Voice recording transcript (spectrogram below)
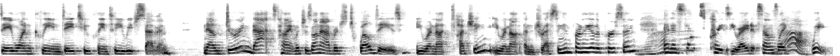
day one clean, day two clean, till you reach seven. Now, during that time, which is on average 12 days, you are not touching, you are not undressing in front of the other person. And it sounds crazy, right? It sounds Yeah. like, wait,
